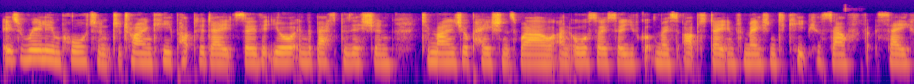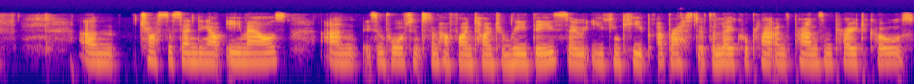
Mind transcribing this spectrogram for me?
it's really important to try and keep up to date so that you're in the best position to manage your patients well, and also so you've got the most up to date information to keep yourself safe. Um, trusts are sending out emails, and it's important to somehow find time to read these so you can keep abreast of the local plans, plans and protocols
